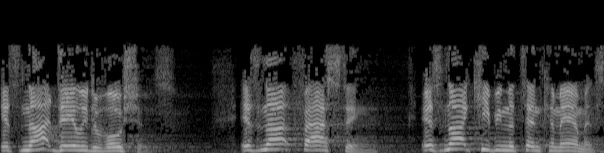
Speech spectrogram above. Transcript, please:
It's not daily devotions. It's not fasting. It's not keeping the Ten Commandments.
